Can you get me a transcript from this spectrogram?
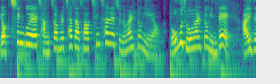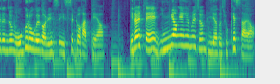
옆 친구의 장점을 찾아서 칭찬해 주는 활동이에요. 너무 좋은 활동인데 아이들은 좀 오글오글 거릴 수 있을 것 같아요. 이럴 땐 익명의 힘을 좀 빌려도 좋겠어요.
